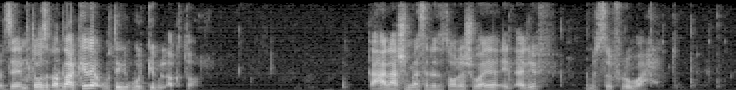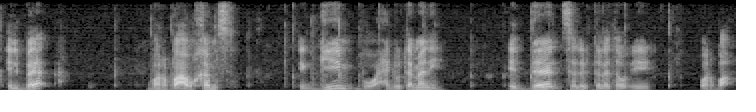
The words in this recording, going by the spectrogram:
زي متوازي الاضلاع كده وتجيب وتجيب الاقطار. تعال عشان المسألة دي طويلة شوية الألف بصفر وواحد الباء بأربعة وخمسة الجيم بواحد وثمانيه الدال سالب ثلاثة وإيه؟ وأربعة.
